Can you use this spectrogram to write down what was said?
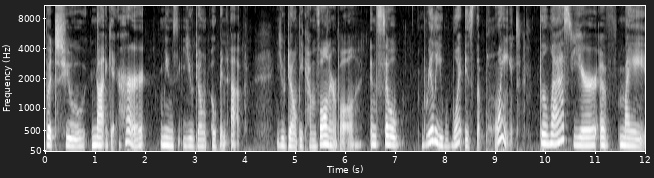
But to not get hurt means you don't open up, you don't become vulnerable. And so, really, what is the point? the last year of my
